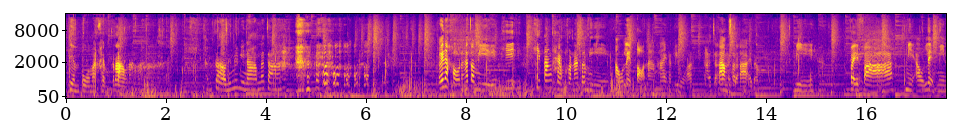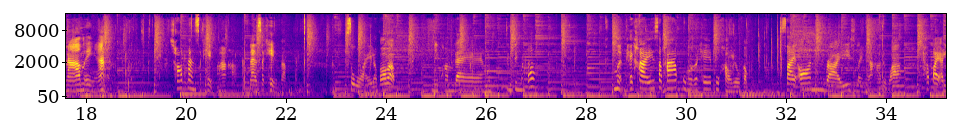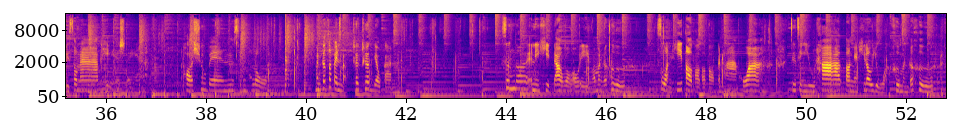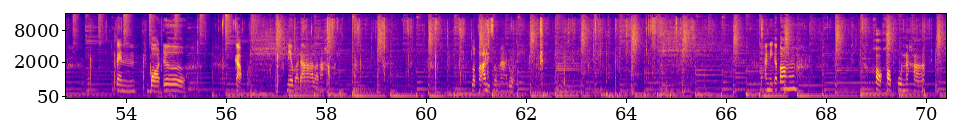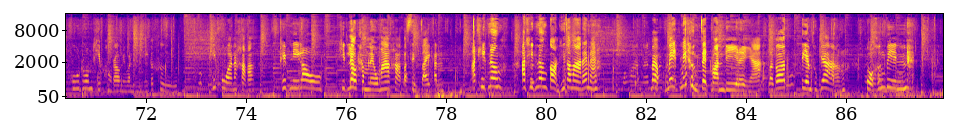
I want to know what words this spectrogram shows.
เตรียมตัวมาแคมป์กราวนะคะ ทั้งกล่าวนี่ไม่มีน้ำนะจ๊ะ เอ้ยแต่เขาน่าจะมีที่ที่ตั้งแคมป์เขาน่าจะมีเอาเลตต่อน้ำให้นะพี่บัวอาจจะตามสไตล์แบบ มีไฟฟ้า มีเอาเลตมีน้ำอะไรอย่างเงี้ย ชอบแลนด์สเคปมากค่ะแลนด์สเคปแบบ สวยแล้วก็แบบ มีความแดง จริง ๆ มันก็ เหมือนคล้ายๆ สภาพภูมิประเทศภูเขาเดียวกับ ไซออนไรส์อะไรเงี้ยค่ะ หรือว่าถ้าไปอาริโซนาเพจอะไรเงี้ยพอชูเบนส์อินพโลมันก็จะเป็นแบบเทือกๆเดียวกัน ซึ่งก็อันนี้คิดเดาเอาเอาเองว่ามันก็คือส่วนที่ต่อต่อต่อต่อกันมา เพราะว่าจริงๆยูท่าตอนเนี้ยที่เราอยู่อะคือมันก็คือเป็นบอร์เดอร์กับเนวาดาแล้วนะคะ แล้วก็อาริโซนาด้วย อันนี้ก็ต้องขอขอบคุณนะคะ ผู้ร่วมทริปของเราในวันนี้ก็คือพี่ครัวนะคะ ทริปนี้เราคิดเร็วทำเร็วมากค่ะ ตัดสินใจกันอาทิตย์หนึ่งอาทิตย์หนึ่งก่อนที่จะมาได้ไหมแบบไม่ไม่ถึง7วันดีอะไรอย่างเงี้ย แล้วก็เตรียมทุกอย่าง ตั๋วเครื่องบิน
